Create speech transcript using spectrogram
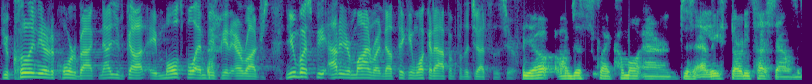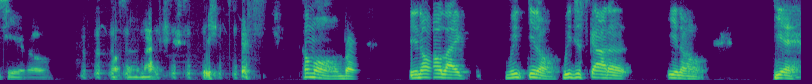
You clearly needed a quarterback. Now you've got a multiple MVP in Aaron Rodgers. You must be out of your mind right now thinking what could happen for the Jets this year. Yeah, I'm just like, come on, Aaron, just at least 30 touchdowns this year, bro. come on, bro. You know, like we, you know, we just gotta, you know, yeah,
